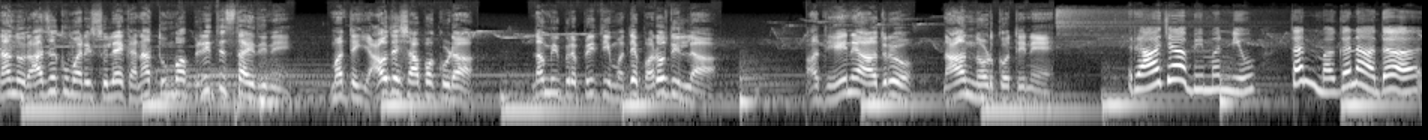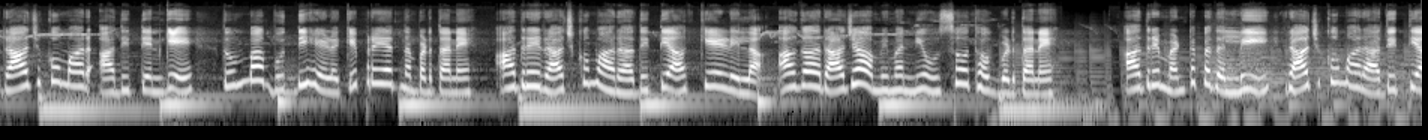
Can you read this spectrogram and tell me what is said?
ನಾನು ರಾಜಕುಮಾರಿ ಸುಲೇಖನ ತುಂಬಾ ಪ್ರೀತಿಸ್ತಾ ಇದ್ದೀನಿ. ಮತ್ತೆ ಯಾವುದೇ ಶಾಪ ಕೂಡ ನಮ್ಮಿಬ್ಬರ ಪ್ರೀತಿ ಮಧ್ಯೆ ಬರೋದಿಲ್ಲ. ಅದೇನೇ ಆದ್ರೂ ನಾನು ನೋಡ್ಕೋತೀನಿ. ರಾಜ ಅಭಿಮನ್ಯು ತನ್ನ ಮಗನಾದ ರಾಜ್ಕುಮಾರ್ ಆದಿತ್ಯನ್ಗೆ ತುಂಬಾ ಬುದ್ಧಿ ಹೇಳಕ್ಕೆ ಪ್ರಯತ್ನ ಪಡ್ತಾನೆ. ಆದ್ರೆ ರಾಜ್ಕುಮಾರ್ ಆದಿತ್ಯ ಕೇಳಿಲ್ಲ. ಆಗ ರಾಜ ಅಭಿಮನ್ಯು ಸೋತ್ ಹೋಗ್ಬಿಡ್ತಾನೆ. ಆದ್ರೆ ಮಂಟಪದಲ್ಲಿ ರಾಜ್ಕುಮಾರ್ ಆದಿತ್ಯ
